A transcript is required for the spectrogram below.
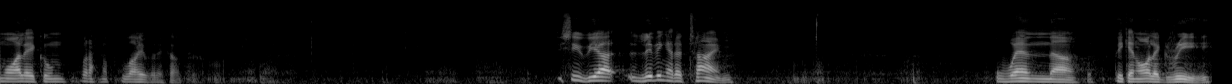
Alaikum wa rahmatullahi wa barakatuh. You see, we are living at a time when uh, we can all agree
